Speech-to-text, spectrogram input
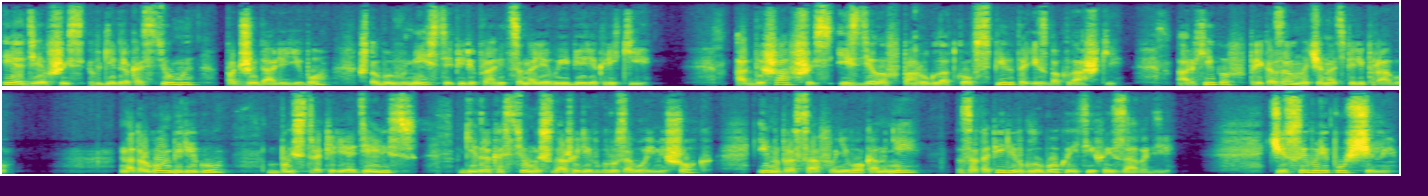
и, одевшись в гидрокостюмы, поджидали его, чтобы вместе переправиться на левый берег реки. Отдышавшись и сделав пару глотков спирта из баклажки, Архипов приказал начинать переправу. На другом берегу быстро переоделись, гидрокостюмы сложили в грузовой мешок и, набросав в него камней, затопили в глубокой тихой заводи. Часы были пущены,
